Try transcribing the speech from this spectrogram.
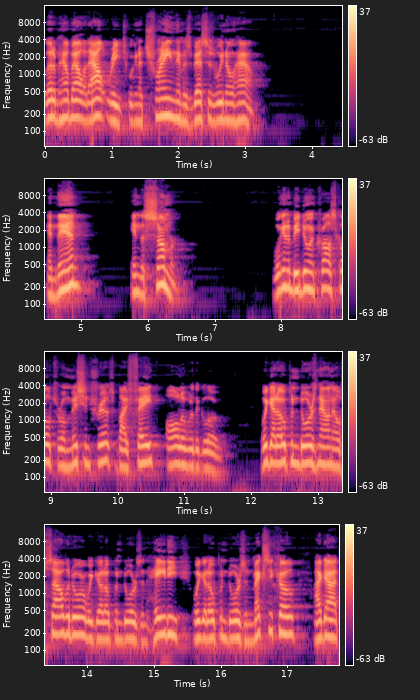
let them help out with outreach. We're going to train them as best as we know how. And then, in the summer, we're going to be doing cross cultural mission trips by faith all over the globe. We got open doors now in El Salvador. We got open doors in Haiti. We got open doors in Mexico. I got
